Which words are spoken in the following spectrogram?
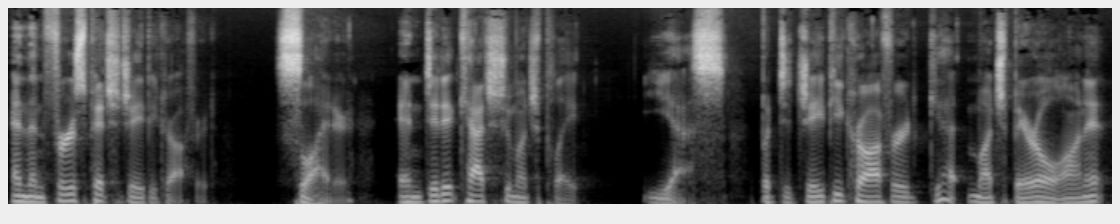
And then first pitch JP Crawford, slider. And did it catch too much plate? Yes. But did JP Crawford get much barrel on it?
